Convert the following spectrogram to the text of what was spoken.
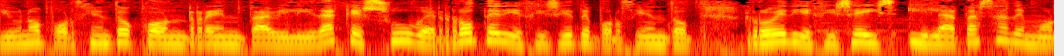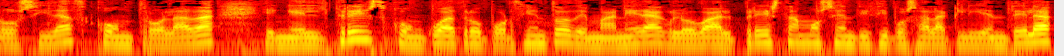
21% con rentabilidad que sube, rote 17%, ROE 16% y la tasa de morosidad controlada en el 3,4% de manera global. Préstamos y anticipos a la clientela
